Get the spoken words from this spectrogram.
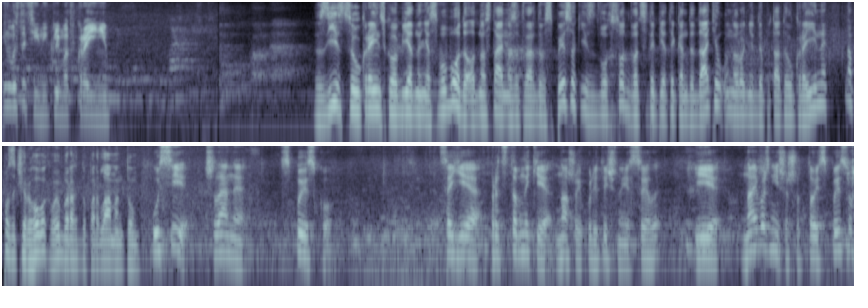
інвестиційний клімат в країні. З'їзд Всеукраїнського об'єднання Свобода одностайно затвердив список із 225 кандидатів у народні депутати України на позачергових виборах до парламенту. Усі члени списку це є представники нашої політичної сили. І найважніше, що той список,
